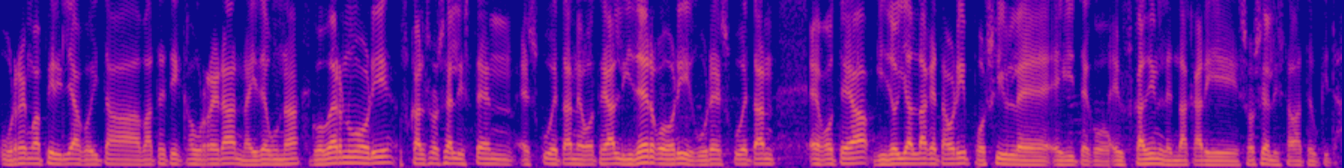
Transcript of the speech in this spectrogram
urrengo apirila goita batetik aurrera nahi deguna, gobernu hori Euskal Sozialisten eskuetan egotea, lidergo hori gure eskuetan egotea, gidoi aldaketa hori posible egiteko Euskadin lendakari sozialista bat eukita.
